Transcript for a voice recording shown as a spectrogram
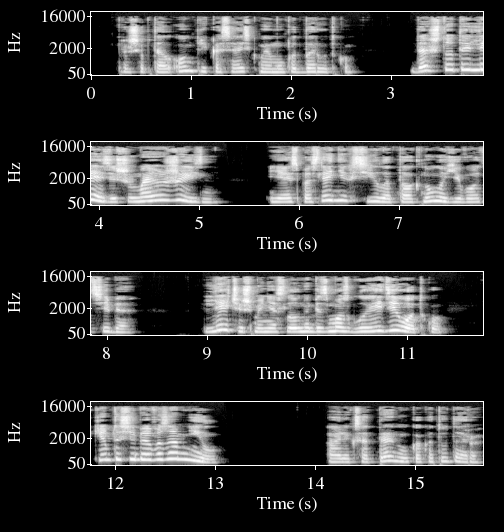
— прошептал он, прикасаясь к моему подбородку. «Да что ты лезешь в мою жизнь?» Я из последних сил оттолкнула его от себя. Лечишь меня, словно безмозглую идиотку. Кем ты себя возомнил?» Алекс отпрянул, как от удара.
